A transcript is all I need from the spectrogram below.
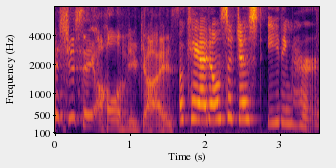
I should say all of you guys. Okay, I don't suggest eating her.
